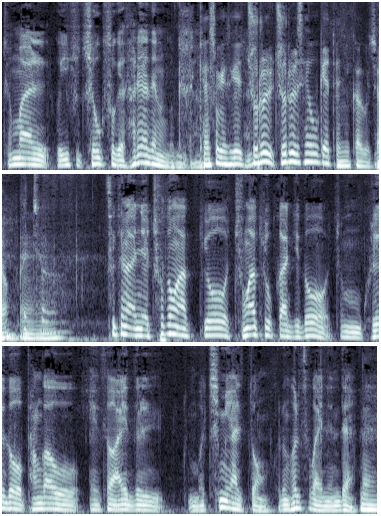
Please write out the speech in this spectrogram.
정말 그 입시 지옥 속에 살아야 되는 겁니다. 계속해서 이게 줄을 줄을 세우게 되니까 그죠. 그렇죠. 예. 특히나 이제 초등학교, 중학교까지도 좀 그래도 방과후에서 아이들 좀뭐 취미 활동 그런 걸할 수가 있는데 네.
